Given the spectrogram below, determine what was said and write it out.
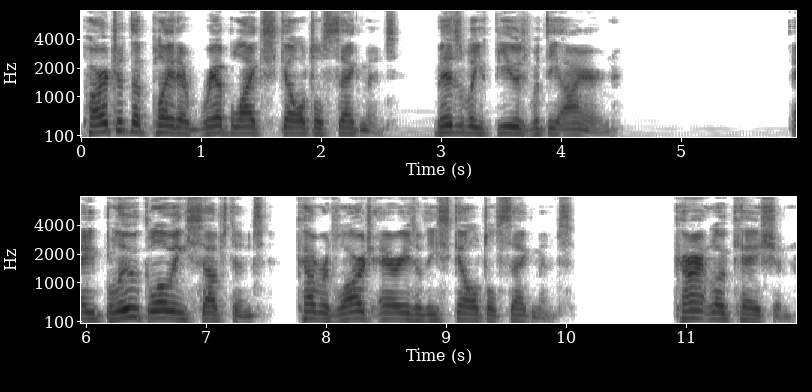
Parts of the plate have rib-like skeletal segments, visibly fused with the iron. A blue glowing substance covers large areas of these skeletal segments. Current location:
